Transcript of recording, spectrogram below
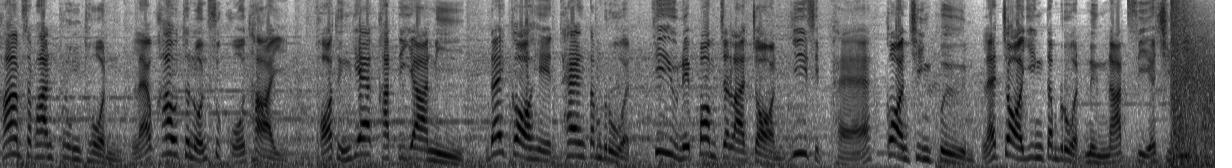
ข้ามสะพานกรุงทน แล้วเข้าถนนสุขโขทัยพอถึงแยกคัตติยานี ได้ก่อเหตุแทงตำรวจที่อยู่ในป้อมจราจร 20 แผล ก่อนชิงปืน และจ่อยิงตำรวจหนึ่งนัดเสียชีวิต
